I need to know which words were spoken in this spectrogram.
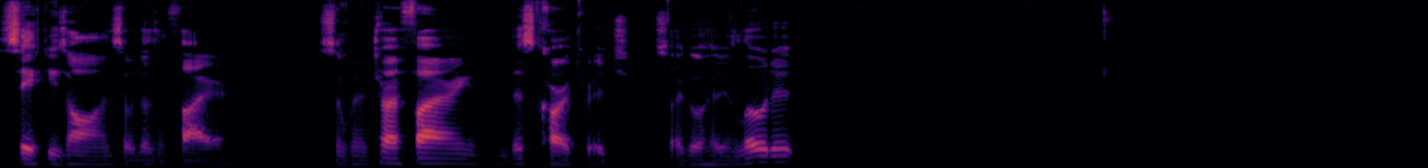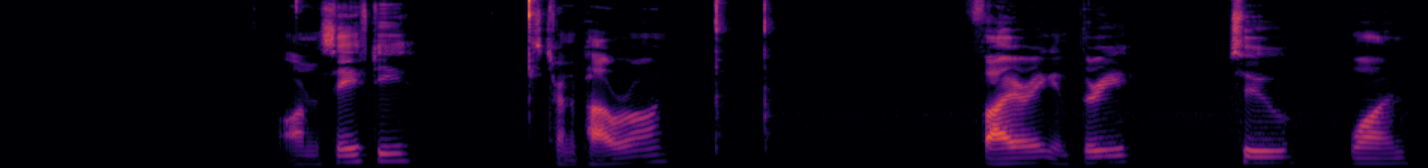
Safety's on so it doesn't fire. So I'm going to try firing this cartridge. So I go ahead and load it. Arm safety. Let's turn the power on. Firing in three, two, one.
